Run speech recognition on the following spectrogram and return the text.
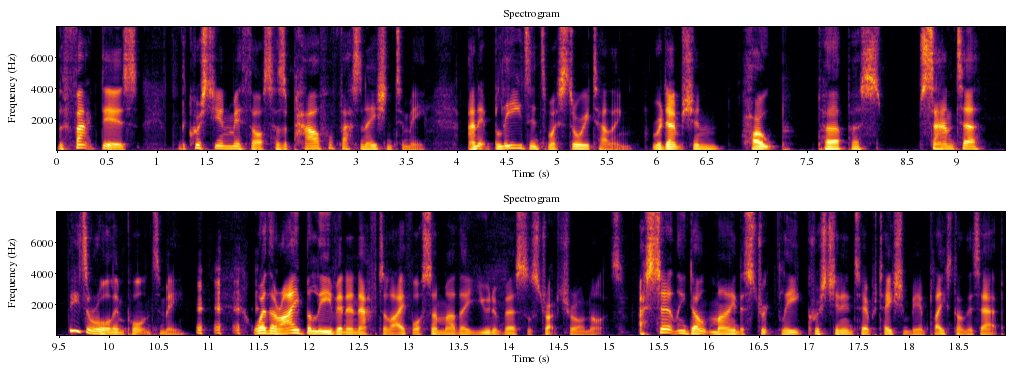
The fact is, the Christian mythos has a powerful fascination to me, and it bleeds into my storytelling. Redemption, hope, purpose, Santa, these are all important to me, whether I believe in an afterlife or some other universal structure or not. I certainly don't mind a strictly Christian interpretation being placed on this app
